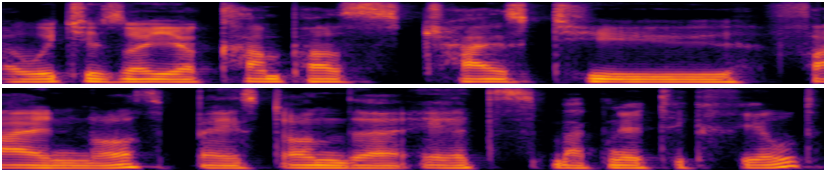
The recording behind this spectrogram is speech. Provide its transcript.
uh, which is where your compass tries to find north based on the Earth's magnetic field.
